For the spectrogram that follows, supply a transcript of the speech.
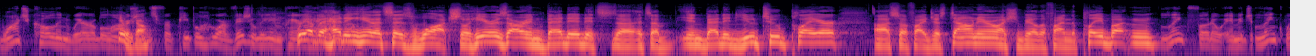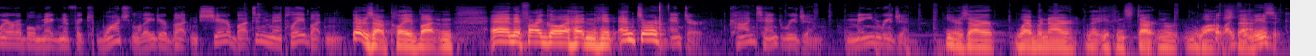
Watch colon wearable Here we go. options for people who are visually impaired. we have a heading level- here that says watch. So here is our embedded. It's uh, it's a embedded YouTube player. Uh, so if I just down arrow, I should be able to find the play button. Link photo image. Link wearable magnification. Watch later button. Share button. Play button. There's our play button. And if I go ahead and hit enter, Enter. Content region. Main region. Here's our webinar that you can start and watch I like that. the music.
